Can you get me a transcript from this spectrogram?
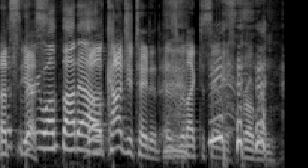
That's, yes. Very well thought out. Well cogitated, as we like to say in this program.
